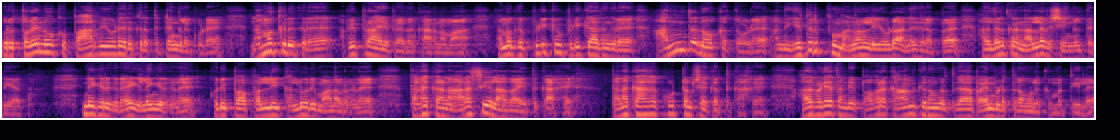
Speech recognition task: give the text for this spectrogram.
ஒரு தொலைநோக்கு பார்வையோடு இருக்கிற திட்டங்களை கூட நமக்கு இருக்கிற அபிப்பிராய பேதம் காரணமாக நமக்கு பிடிக்கும் பிடிக்காதுங்கிற அந்த நோக்கத்தோட அந்த எதிர்ப்பு மனநிலையோடு அணுகிறப்ப அதில் இருக்கிற நல்ல விஷயங்கள் தெரியாது. இன்றைக்கி இருக்கிற இளைஞர்களை குறிப்பாக பள்ளி கல்லூரி மாணவர்களை தனக்கான அரசியல் ஆதாயத்துக்காக தனக்காக கூட்டம் சேர்க்கறதுக்காக அது வழியாக தன்னுடைய பவரை காமிக்கணுங்கிறதுக்காக பயன்படுத்துகிறவங்களுக்கு மத்தியில்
